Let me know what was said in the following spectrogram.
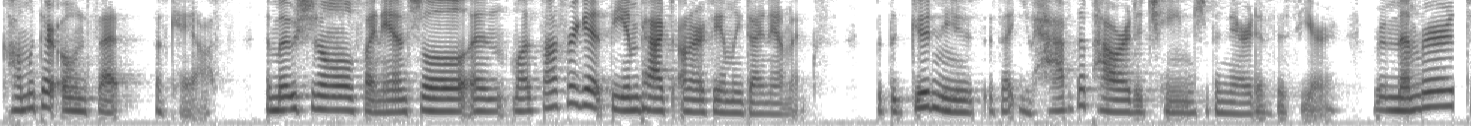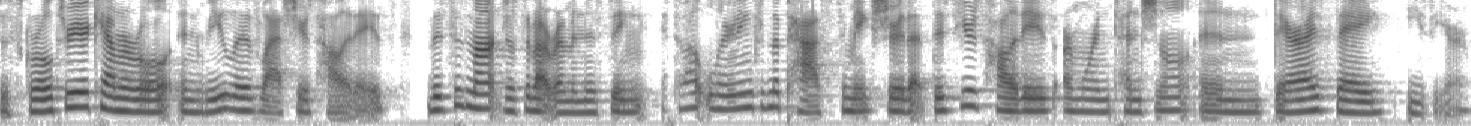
come with their own set of chaos emotional, financial, and let's not forget the impact on our family dynamics. But the good news is that you have the power to change the narrative this year. Remember to scroll through your camera roll and relive last year's holidays. This is not just about reminiscing, it's about learning from the past to make sure that this year's holidays are more intentional and, dare I say, easier.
